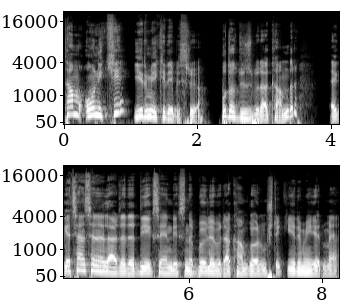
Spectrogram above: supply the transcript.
tam 12-22'de bitiriyor. Bu da düz bir rakamdır. E, geçen senelerde de DXY endeksinde böyle bir rakam görmüştük. 20-20,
